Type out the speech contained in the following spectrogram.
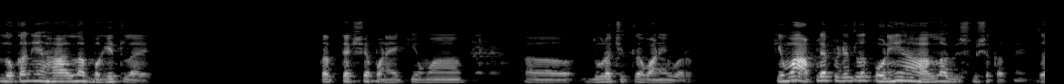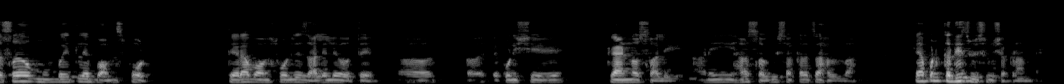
लोकांनी हा हल्ला बघितलाय प्रत्यक्षपणे किंवा अं, दूरचित्रवाणीवर किंवा आपल्या पिढीतलं कोणीही हा हल्ला विसरू शकत नाही. जसं मुंबईतले बॉम्बस्फोट तेरा बॉम्बस्फोट जे झालेले होते अं, एकोणीसशे त्र्याण्णव साली आणि हा सव्वीस अकराचा हल्ला हे आपण कधीच विसरू शकणार नाही.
